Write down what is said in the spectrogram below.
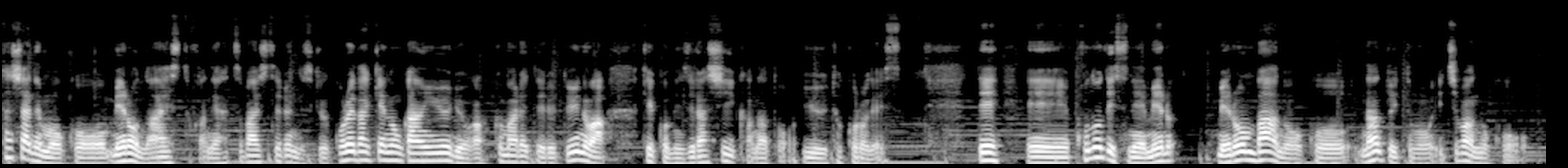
他社でもこうメロンのアイスとかね発売してるんですけど、これだけの含有量が含まれているというのは結構珍しいかなというところです。で、えー、このですねメロンバーのこうなんといっても一番のこう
